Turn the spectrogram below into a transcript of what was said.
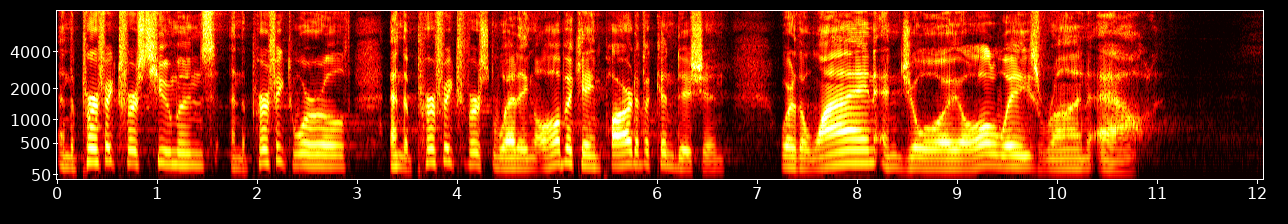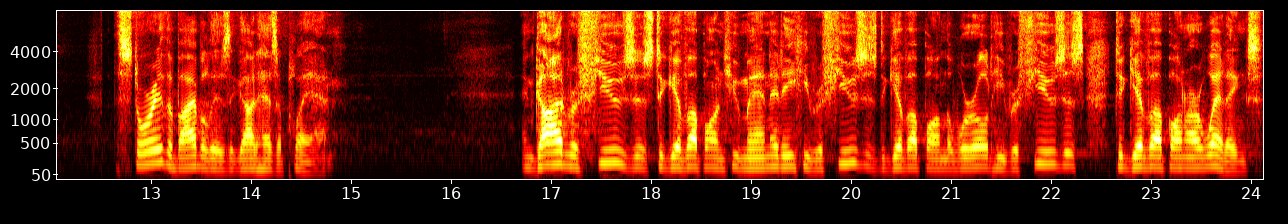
and the perfect first humans, and the perfect world, and the perfect first wedding all became part of a condition where the wine and joy always run out. The story of the Bible is that God has a plan. And God refuses to give up on humanity. He refuses to give up on the world. He refuses to give up on our weddings.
